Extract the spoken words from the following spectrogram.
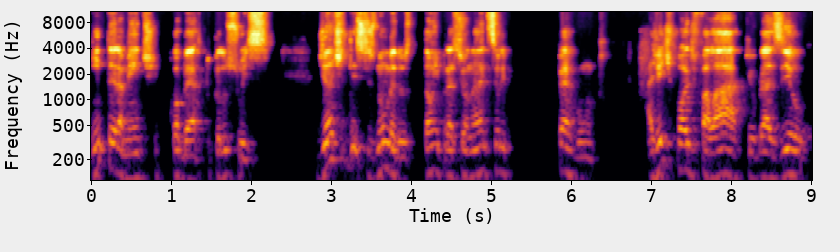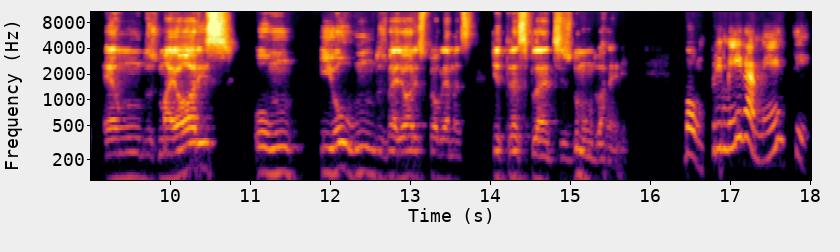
inteiramente coberto pelo SUS. Diante desses números tão impressionantes, eu lhe pergunto: a gente pode falar que o Brasil é um dos maiores ou um e ou um dos melhores programas de transplantes do mundo, Arlene? Bom, primeiramente,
